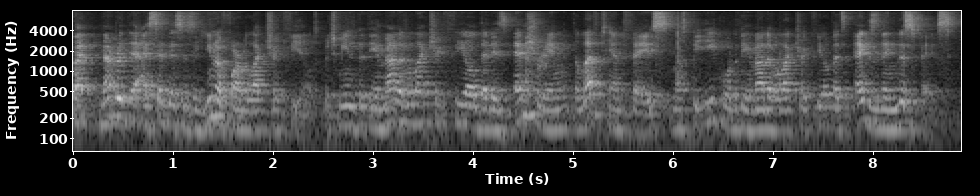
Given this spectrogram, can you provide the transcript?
But remember that I said this is a uniform electric field, which means that the amount of electric field that is entering the left-hand face must be equal to the amount of electric field that's exiting this face.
